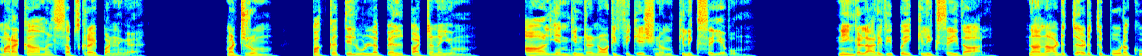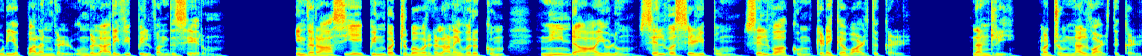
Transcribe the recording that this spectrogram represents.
மறக்காமல் சப்ஸ்கிரைப் பண்ணுங்க. மற்றும் பக்கத்தில் உள்ள பெல் பட்டனையும் ஆல் என்கின்ற நோட்டிஃபிகேஷனும் கிளிக் செய்யவும். நீங்கள் அறிவிப்பை கிளிக் செய்தால் நான் அடுத்தடுத்து போடக்கூடிய பலன்கள் உங்கள் அறிவிப்பில் வந்து சேரும். இந்த ராசியை பின்பற்றுபவர்கள் அனைவருக்கும் நீண்ட ஆயுளும் செல்வ செழிப்பும் செல்வாக்கும் கிடைக்க வாழ்த்துக்கள். நன்றி மற்றும் நல்வாழ்த்துக்கள்.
